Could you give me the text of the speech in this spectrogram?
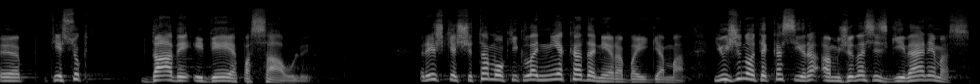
e, tiesiog davė idėją pasauliui. Reiškia, šita mokykla niekada nėra baigiama. Jūs žinote, kas yra amžinasis gyvenimas.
